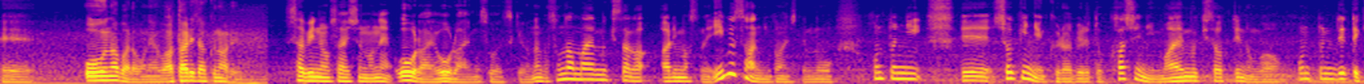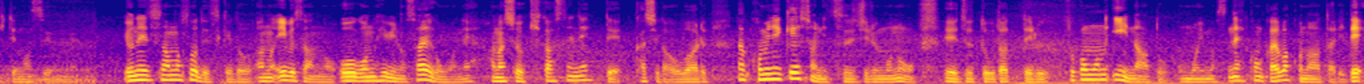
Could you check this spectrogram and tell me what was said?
えー、大海原をね渡りたくなる。サビの最初のね「オーライオーライ」もそうですけどなんかそんな前向きさがありますね。イブさんに関しても本当に、えー、初期に比べると歌詞に前向きさっていうのが本当に出てきてますよね。米津さんもそうですけどあのイブさんの「黄金の日々」の最後もね「話を聞かせてね」って歌詞が終わる。なんかコミュニケーションに通じるものを、えー、ずっと歌ってる。そこもいいなと思いますね。今回はこの辺りで。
